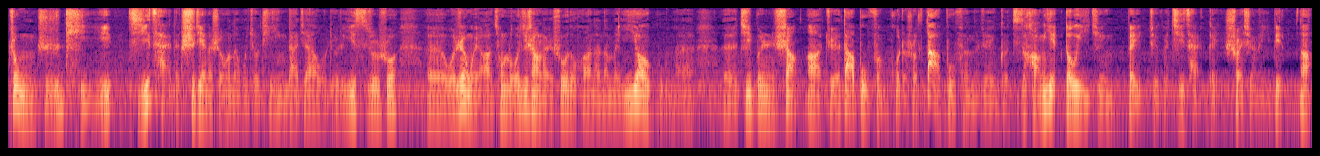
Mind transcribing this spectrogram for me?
种植体集采的事件的时候呢，我就提醒大家，我觉得意思就是说，呃，我认为啊，从逻辑上来说的话呢，那么医药股呢，呃，基本上啊，绝大部分。或者说大部分的这个子行业都已经被这个集采给率先了一遍啊，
